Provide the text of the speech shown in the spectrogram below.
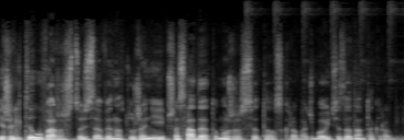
Jeżeli ty uważasz coś za wynaturzenie i przesadę, to możesz sobie to oskrobać, bo ojciec Adam tak robi.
